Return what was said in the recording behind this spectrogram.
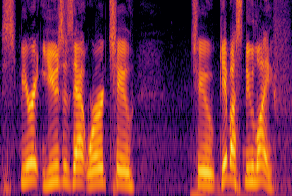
Spirit uses that word to, to give us new life.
